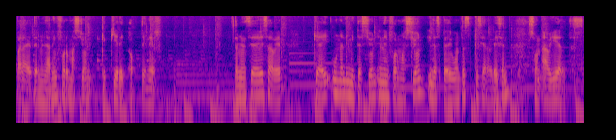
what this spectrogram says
para determinar la información que quiere obtener. También se debe saber que hay una limitación en la información y las preguntas que se realicen son abiertas.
